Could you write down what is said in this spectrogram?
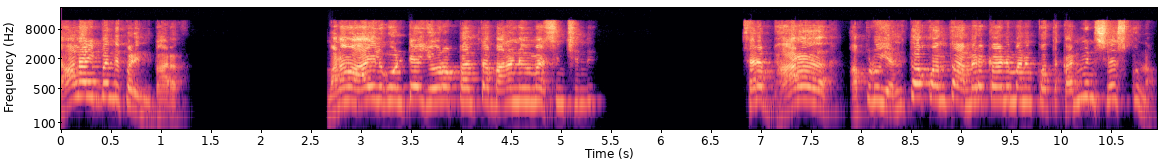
చాలా ఇబ్బంది పడింది భారత్. మనం ఆయిల్ కొంటే యూరోప్ అంతా మనల్ని విమర్శించింది. సరే భారత్ అప్పుడు ఎంతో కొంత అమెరికాని మనం కొంత కన్విన్స్ చేసుకున్నాం.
